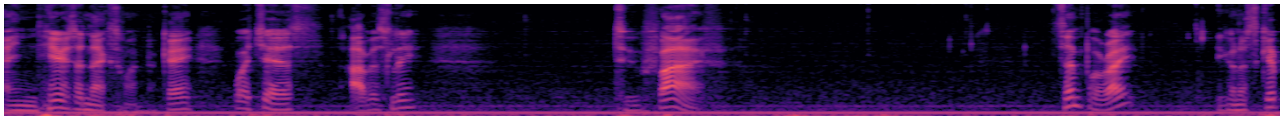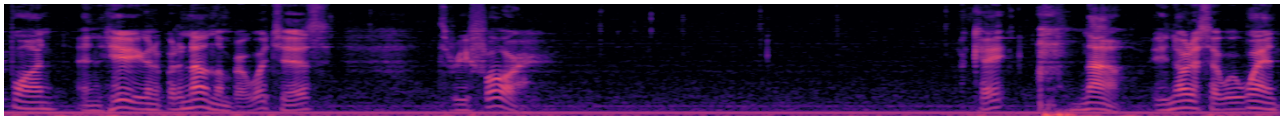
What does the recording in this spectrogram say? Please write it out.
and here's the next one okay? Which is obviously 2 5 simple right? You're gonna skip one and here you're gonna put another number which is 3 4 Okay, now you notice that we went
